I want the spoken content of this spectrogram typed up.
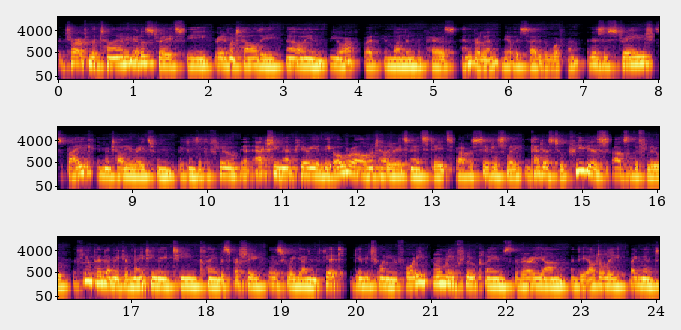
A chart from the time illustrates the rate of mortality not only in New York, but in London, and Paris, and Berlin, the other side of the war front. And there's a strange spike in mortality rates from victims of the flu that actually in that period, the overall mortality rates in the United States dropped precipitously. In contrast to previous bouts of the flu, the flu pandemic of 1918 claimed especially those who were young and fit, again between 20 and 40. Normally, flu claims the very young and the elderly, pregnant,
